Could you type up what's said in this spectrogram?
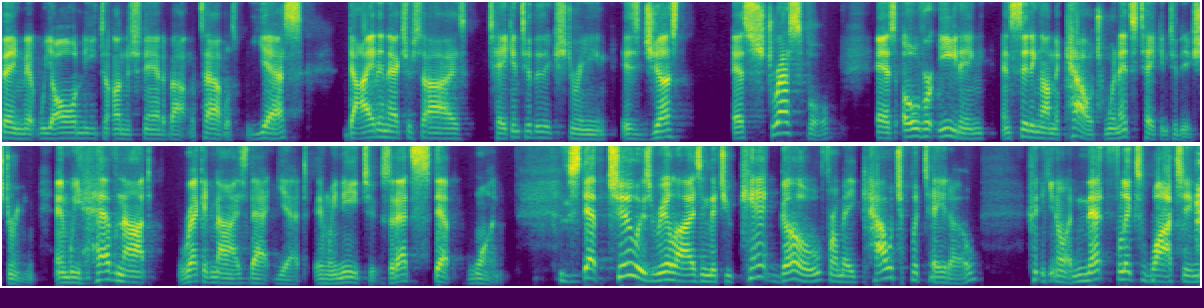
thing that we all need to understand about metabolism. Yes, diet and exercise taken to the extreme is just as stressful as overeating and sitting on the couch when it's taken to the extreme. And we have not recognized that yet, and we need to. So that's step one. Mm-hmm. Step two is realizing that you can't go from a couch potato you know, a Netflix watching,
